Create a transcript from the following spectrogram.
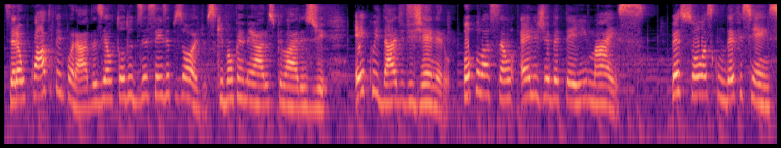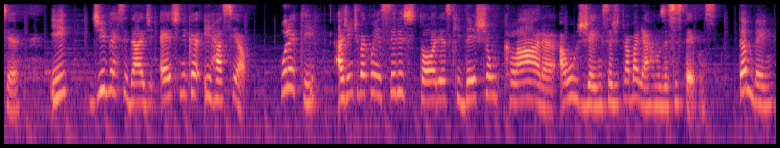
Serão quatro temporadas e ao todo 16 episódios, que vão permear os pilares de equidade de gênero, população LGBTI, pessoas com deficiência e diversidade étnica e racial. Por aqui, a gente vai conhecer histórias que deixam clara a urgência de trabalharmos esses temas. Também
